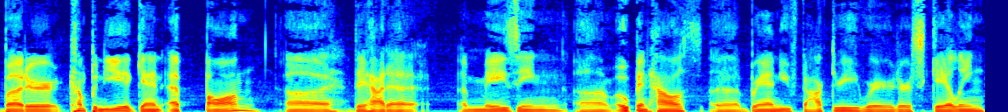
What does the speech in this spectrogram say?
Butter Company again, F Bomb. Uh, they had a amazing um, open house, a brand new factory where they're scaling.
